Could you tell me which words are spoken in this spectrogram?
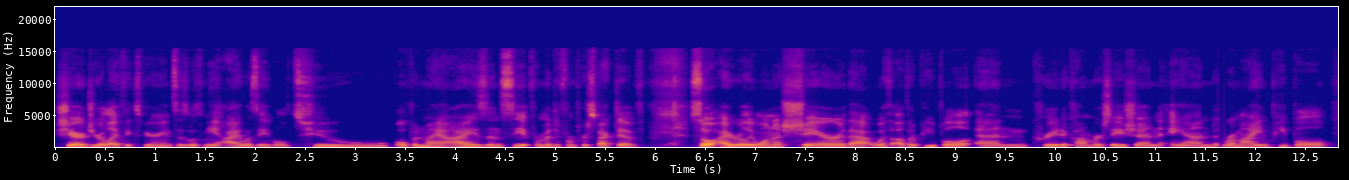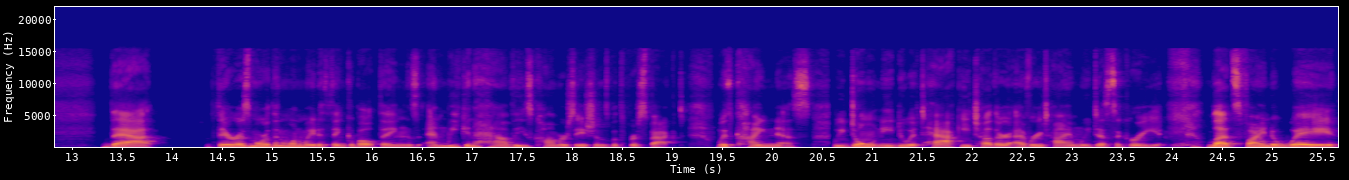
shared your life experiences with me I was able to open my eyes and see it from a different perspective. So I really want to share that with other people and create a conversation and remind people that there is more than one way to think about things, and we can have these conversations with respect, with kindness. We don't need to attack each other every time we disagree. Let's find a way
